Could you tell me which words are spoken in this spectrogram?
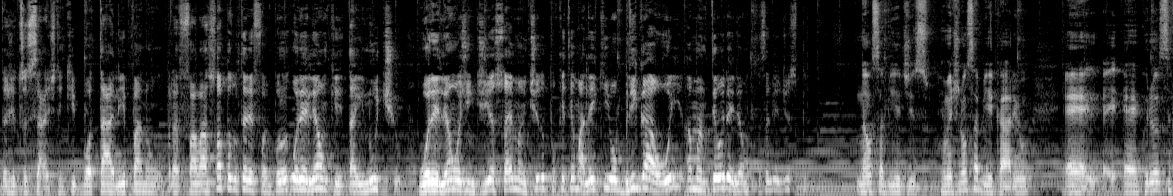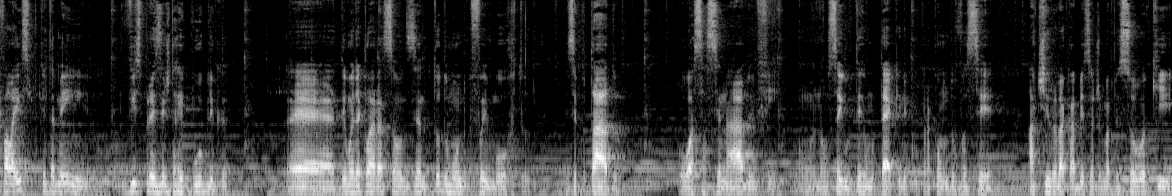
das redes sociais. Tem que botar ali para não para falar só pelo telefone. Por orelhão que tá inútil. O orelhão hoje em dia só é mantido porque tem uma lei que obriga a Oi a manter o orelhão. Você sabia disso, Pedro? Não sabia disso. Realmente não sabia, cara. Eu é, é, é curioso você falar isso porque também vice-presidente da República é, deu uma declaração dizendo que todo mundo que foi morto, executado ou assassinado, enfim, não, não sei o termo técnico para quando você atira na cabeça de uma pessoa que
